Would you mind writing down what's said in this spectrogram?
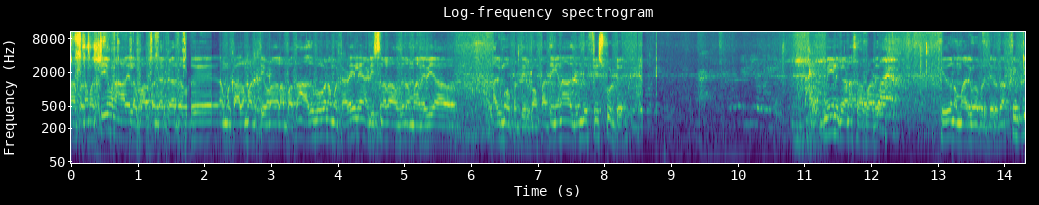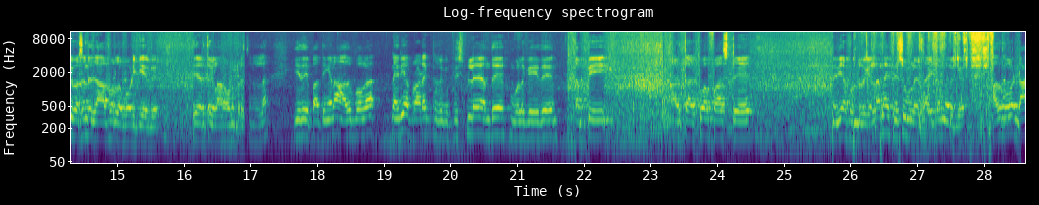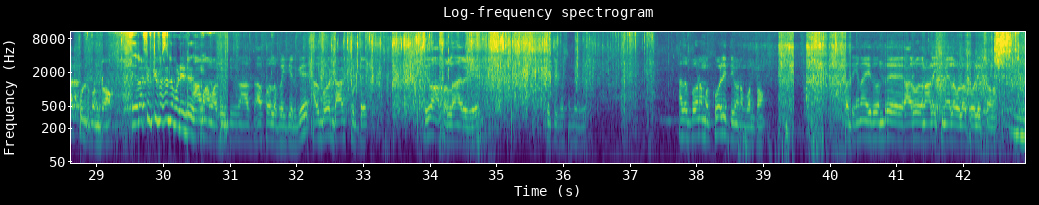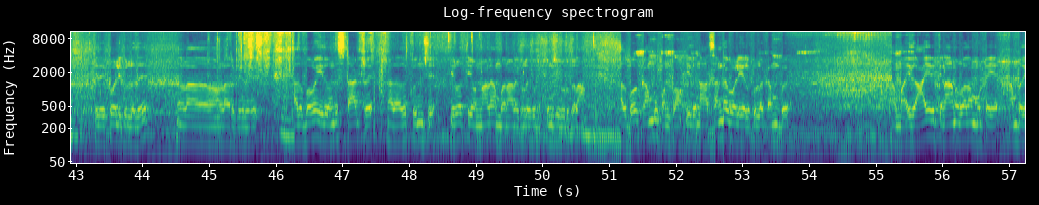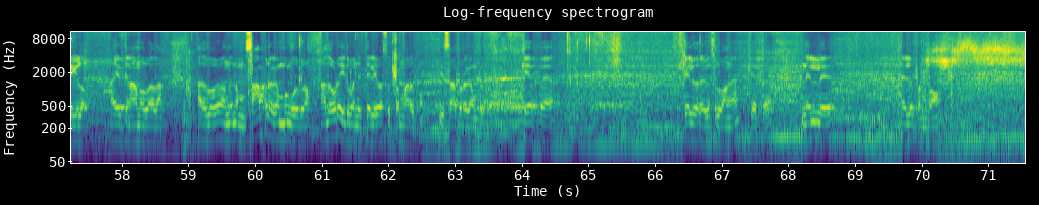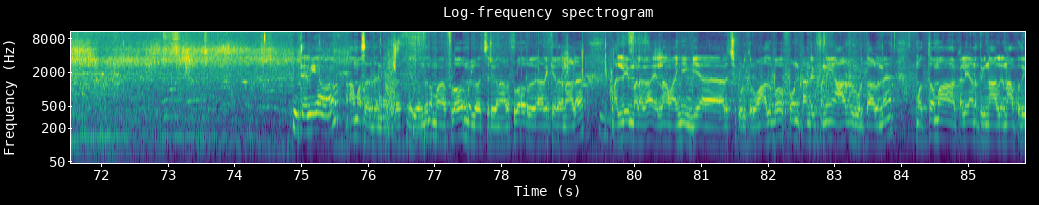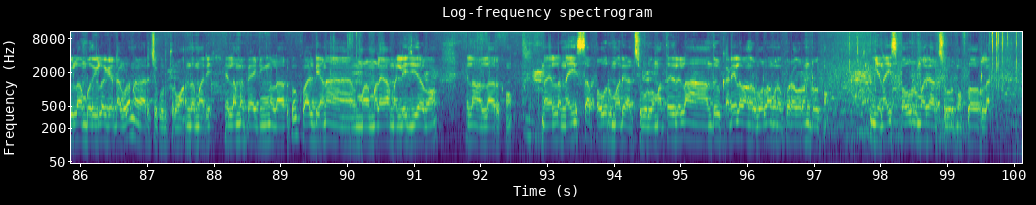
அப்போ நம்ம தீவன ஆலையில் பார்த்தோம் கற்காத்தோடு நம்ம காலமாட்டு தீவனம் அதெல்லாம் பார்த்தோம். அது போக நம்ம கடையிலையும் அடிஷ்னலாக வந்து நம்ம நிறையா அறிமுகப்படுத்தியிருக்கோம். பார்த்தீங்கன்னா அது வந்து ஃபிஷ் ஃபுட்டு மீனுக்கான சாப்பாடு. இதுவும் நம்ம அறிமுகப்படுத்தியிருக்கோம். ஃபிஃப்டி பர்சன்டேஜ் ஆஃபரில் போடிக்கி இருக்குது இது எடுத்துக்கலாம் ஒன்றும் பிரச்சனை இல்லை. இது பார்த்தீங்கன்னா அது போக நிறைய ப்ராடக்ட் இருக்குது ஃபிஷ்பில் வந்து உங்களுக்கு இது கப்பி அடுத்து அக்வா ஃபாஸ்ட்டு நிறையா ஃபுட் இருக்குது எல்லாமே ஃபிஷ்ஷுக்குள்ள எல்லா ஐட்டமும் இருக்குது அது போக டாக் ஃபுட் பண்ணுறோம் இதெல்லாம் ஃபிஃப்டி பர்சன்ட் பண்ணிட்டு ஆமாம் இருக்கோம் ஆமாம் ஃபிஃப்டி ஆஃபரில் போய்க்கு இருக்குது அது போக டாக் ஃபுட்டு இதுவும் ஆஃபரில் தான் இருக்குது ஃபிஃப்டி பர்சன்டேஜ் அது போக நம்ம கோழி தீவனம் பண்ணுறோம் பார்த்தீங்கன்னா இது வந்து அறுபது நாளைக்கு மேலே உள்ள கோழி தீவனம். இது கோழிக்குள்ளது. நல்லா நல்லா இருக்குது இது. அது போக இது வந்து ஸ்டார்ட்ரு அதாவது குஞ்சு. இருபத்தி ஒன்று நாள் ஐம்பது நாளுக்குள்ள குஞ்சு கொடுக்கலாம். அது போக கம்பு பண்ணுறோம் இது நான் சண்டை கோழிகளுக்குள்ள கம்பு. ஆமாம் இது ஆயிரத்தி நானூறுரூவா தான் மூட்டையே ஐம்பது கிலோ. ஆயிரத்தி நானூறுரூவா தான். அதுபோக வந்து நம்ம சாப்பிட்ற கம்பும் கொடுக்குறோம். அதோடு இது கொஞ்சம் தெளிவாக சுத்தமாக இருக்கும். இது சாப்பிட்ற கம்பு. கேப்பை கேழ்வரகுன்னு சொல்லுவாங்க. கேப்பை. நெல் நெல் பண்ணுறோம் தனியாவா? ஆமாம் சார் தனியா சார். இது வந்து நம்ம ஃப்ளோர் மில் வச்சுருக்கனால ஃப்ளோர் அரைக்கிறதுனால மல்லி மிளகா எல்லாம் வாங்கி இங்கேயே அரைச்சி கொடுத்துருவோம். அதுபோக ஃபோன் கான்டாக்ட் பண்ணி ஆர்டர் கொடுத்தாலுமே மொத்தமாக கல்யாணத்துக்கு நாலு நாற்பது கிலோ ஐம்பது கிலோ கேட்டால் கூட நாங்கள் அரைச்சி கொடுத்துருவோம். அந்த மாதிரி. எல்லாமே பேக்கிங் நல்லாயிருக்கும் குவாலிட்டியான ம மிளகா மல்லி ஜீரகம் எல்லாம் நல்லாயிருக்கும் எல்லாம் நைஸாக பவுர் மாதிரி அரைச்சி கொடுப்போம். மற்ற இதுலலாம் வந்து கடையில் வாங்குற பொருள்லாம் கொஞ்சம் குறை குறைன்னு இருக்கும். இங்கே நைஸ் பவுர் மாதிரி அரைச்சி கொடுப்போம் ஃப்ளோரில்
